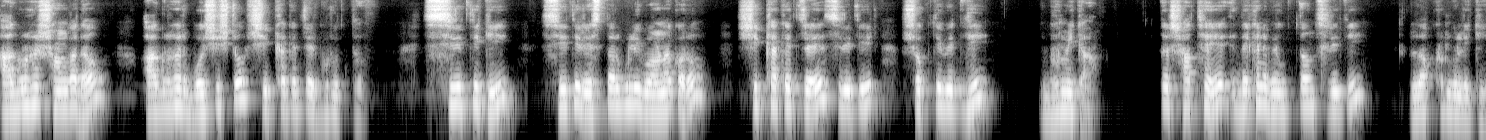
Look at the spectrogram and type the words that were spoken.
আগ্রহের সংজ্ঞা দাও আগ্রহের বৈশিষ্ট্য শিক্ষাক্ষেত্রের গুরুত্ব। স্মৃতি কি? স্মৃতির স্তরগুলি বর্ণনা করো। শিক্ষাক্ষেত্রে স্মৃতির শক্তিবৃদ্ধি ভূমিকা। এর সাথে দেখে নেবে উত্তম স্মৃতি লক্ষণগুলি কি।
